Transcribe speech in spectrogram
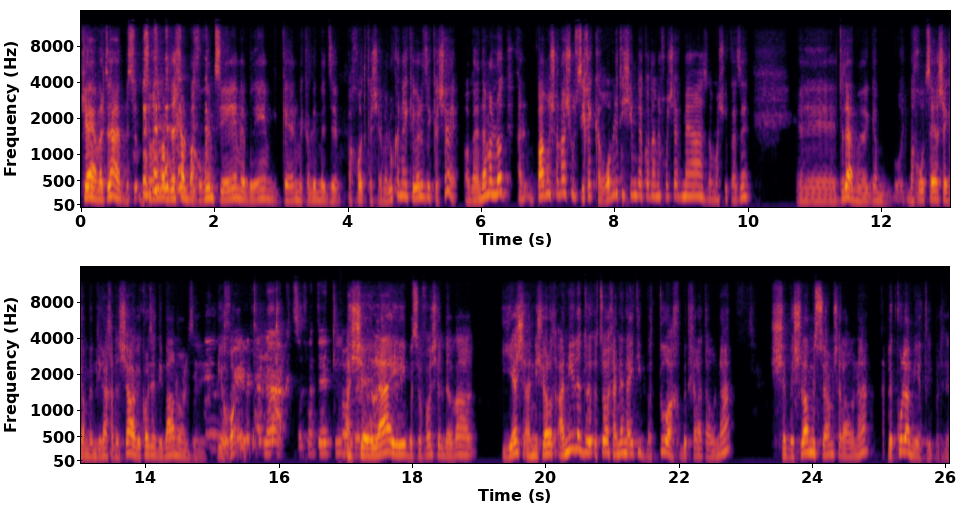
כן, אבל אתה יודע, בסופ- בסופו של דבר בדרך כלל בחורים צעירים ובריאים, כן, מקבלים את זה פחות קשה, אבל הוא כנראה קיבל את זה קשה. הבן אדם, אני לא... פעם ראשונה שהוא שיחק קרוב ל-90 דקות, אני חושב, מאז, או משהו כזה. אה, אתה יודע, גם בחור צעיר שגם במדינה חדשה, וכל זה, דיברנו על זה. יכול... הוא ילד ענק, צריך לתת לו... השאלה היא, בסופו של דבר, יש, אני שואל אותך, אני לצורך העניין הייתי בטוח בתחילת העונה, שבשלב מסוים של העונה, לכולם יהיה triple אה,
